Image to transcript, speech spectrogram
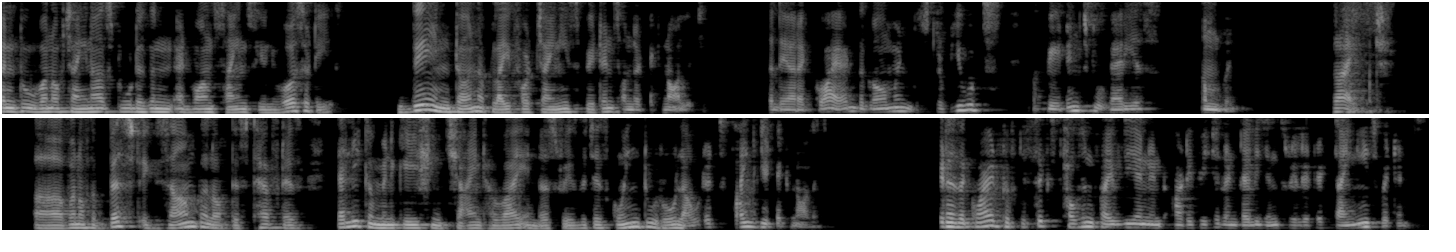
sent to one of China's two dozen advanced science universities. They in turn apply for Chinese patents on the technology. That they are acquired, the government distributes the patents to various companies. Right. Uh, one of the best example of this theft is telecommunication giant Huawei Industries, which is going to roll out its 5G technology. It has acquired 56,000 5G and artificial intelligence related Chinese patents.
